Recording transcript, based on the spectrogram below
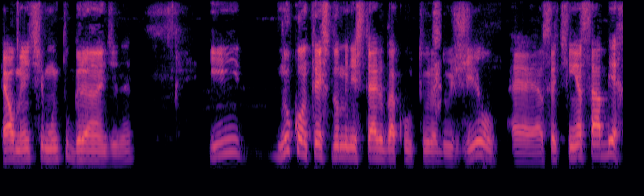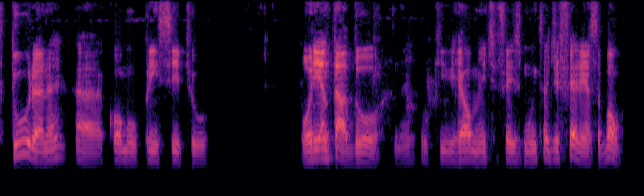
realmente muito grande. Né? E no contexto do Ministério da Cultura do Gil, é, você tinha essa abertura né, como princípio orientador, né? o que realmente fez muita diferença. Bom,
